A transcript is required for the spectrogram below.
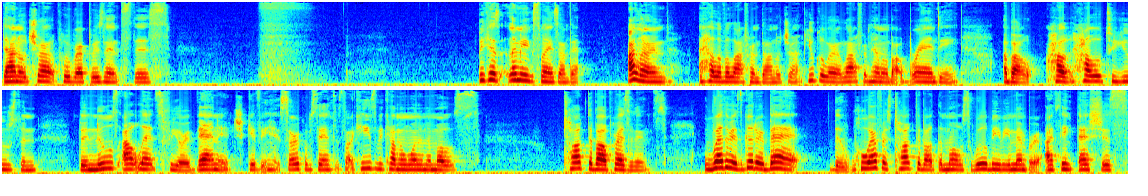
Donald Trump who represents this because let me explain something. I learned a hell of a lot from Donald Trump. You can learn a lot from him about branding, about how how to use the the news outlets for your advantage, given his circumstances. Like he's becoming one of the most talked about presidents. Whether it's good or bad, the, whoever's talked about the most will be remembered. I think that's just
